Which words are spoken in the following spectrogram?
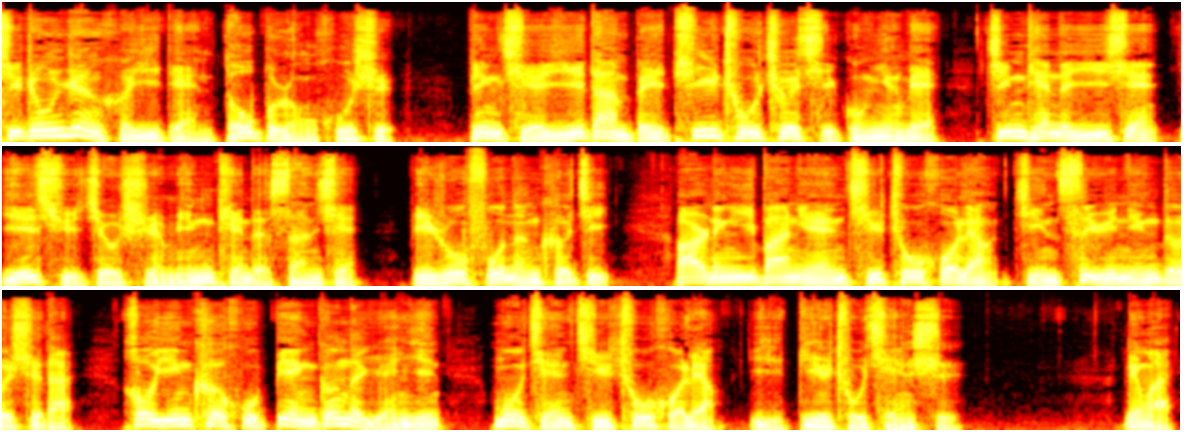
其中任何一点都不容忽视，并且一旦被踢出车企供应链，今天的一线也许就是明天的三线。比如孚能科技，二零一八年其出货量仅次于宁德时代，后因客户变更的原因，目前其出货量已跌出前十。另外，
